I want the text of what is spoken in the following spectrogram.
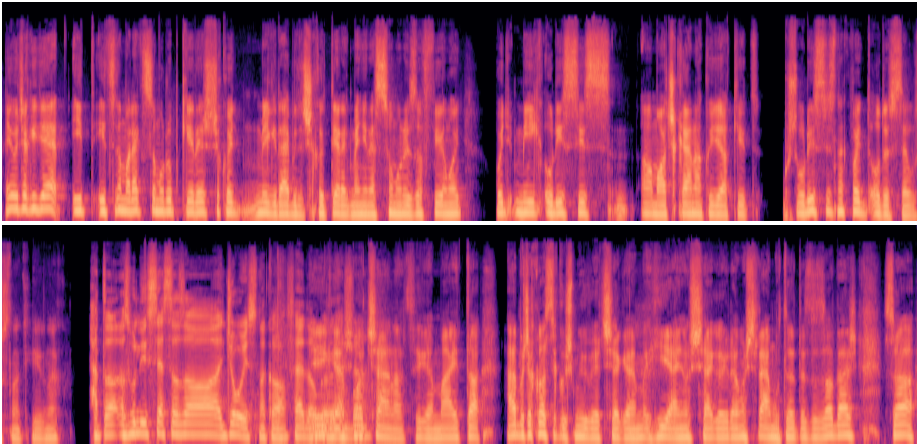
Jó, csak ugye itt, itt nem a legszomorúbb kérdés, csak hogy még rábídjuk, hogy tényleg mennyire szomorú ez a film, hogy, hogy még Ulysses a macskának, ugye akit most Ulyssesnek vagy Odysseusnak hívnak? Hát az Ulysses az a Joyce-nak a feldolgozása. Igen, bocsánat, igen, már itt a, hát most a klasszikus művétségem hiányosságaira most rámutat ez az adás. Szóval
